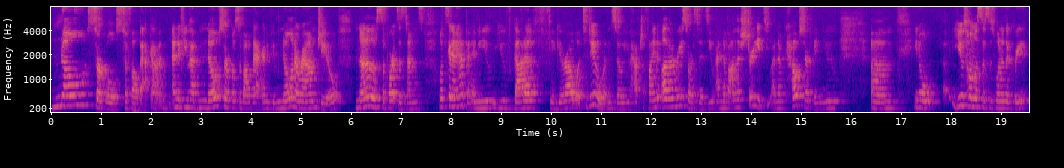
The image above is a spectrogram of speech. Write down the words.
no circles to fall back on. And if you have no circles to fall back on if you have no one around you none of those support systems what's going to happen? I mean you you've got to figure out what to do. And so you have to find other resources. You end up on the streets. You end up couch surfing. You um, you know youth homelessness is one of the great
